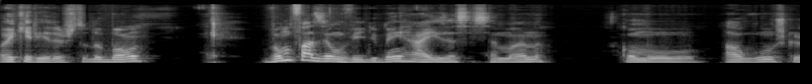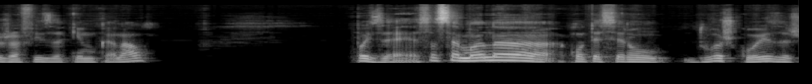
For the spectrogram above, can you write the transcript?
Oi, queridos, tudo bom? Vamos fazer um vídeo bem raiz essa semana, como alguns que eu já fiz aqui no canal? Pois é, essa semana aconteceram duas coisas,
